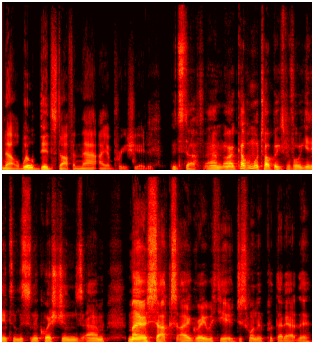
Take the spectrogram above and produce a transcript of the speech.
No, Will did stuff, and that I appreciated. Good stuff. Um, all right, a couple more topics before we get into listener questions. Um, Mayo sucks. I agree with you. Just want to put that out there.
